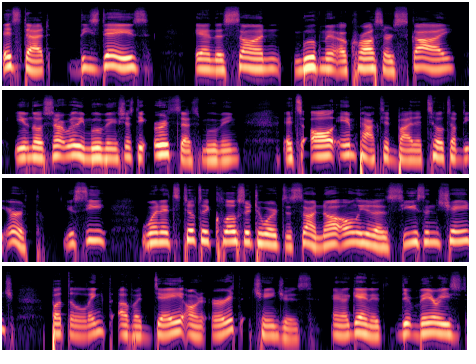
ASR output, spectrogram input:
It's that these days and the sun movement across our sky, even though it's not really moving, it's just the earth that's moving, it's all impacted by the tilt of the earth. You see, when it's tilted closer towards the sun, not only does seasons change, but the length of a day on Earth changes. And again, it, it varies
